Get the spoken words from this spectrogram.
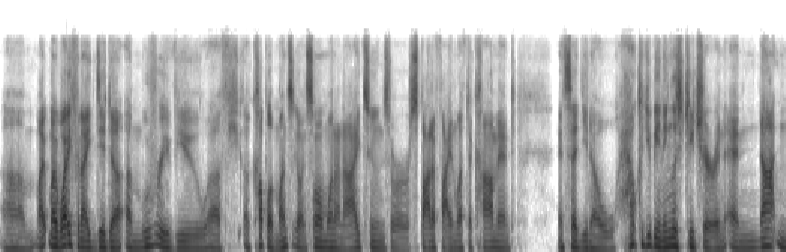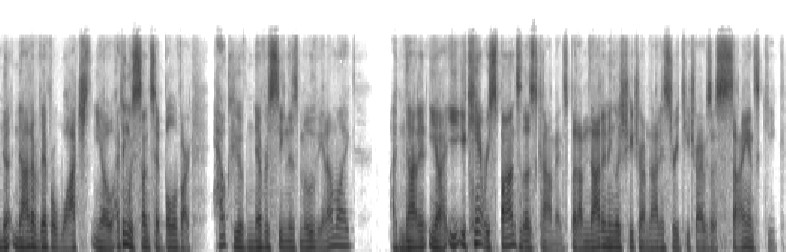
um, my my wife and I did a, a movie review a, few, a couple of months ago, and someone went on iTunes or Spotify and left a comment and said, you know, how could you be an English teacher and and not not have ever watched, you know, I think it was Sunset Boulevard. How could you have never seen this movie? And I'm like, I'm not, a, you know, you, you can't respond to those comments, but I'm not an English teacher. I'm not a history teacher. I was a science geek,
